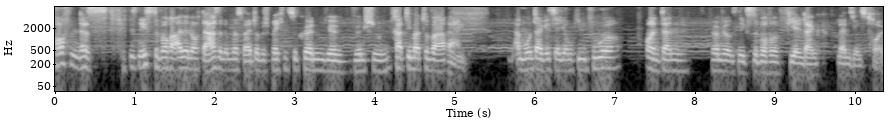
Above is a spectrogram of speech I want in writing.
hoffen, dass wir bis nächste Woche alle noch da sind, um das weiter besprechen zu können. Wir wünschen Khatima Tova. Am Montag ist ja Yom Kippur und dann hören wir uns nächste Woche. Vielen Dank. Bleiben Sie uns treu.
